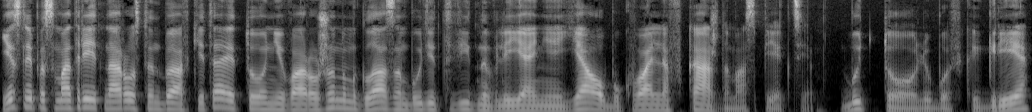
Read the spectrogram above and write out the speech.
Если посмотреть на рост НБА в Китае, то невооруженным глазом будет видно влияние Яо буквально в каждом аспекте, будь то любовь к игре,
